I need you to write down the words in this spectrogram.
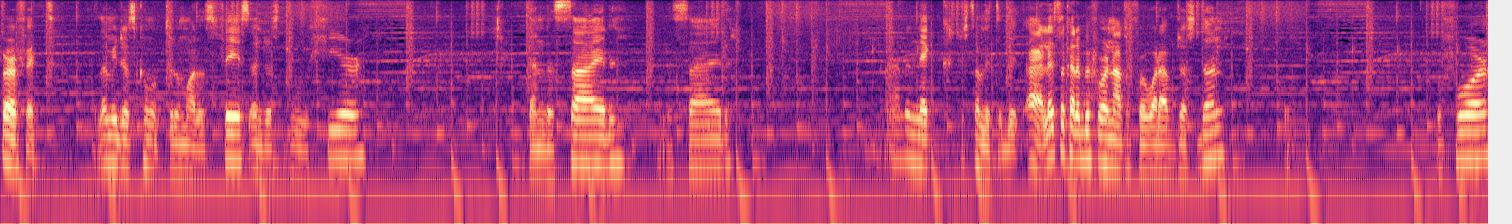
Perfect. Let me just come up to the model's face and just do here. Then the side the side and the neck just a little bit. All right let's look at the before and after for what i've just done before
